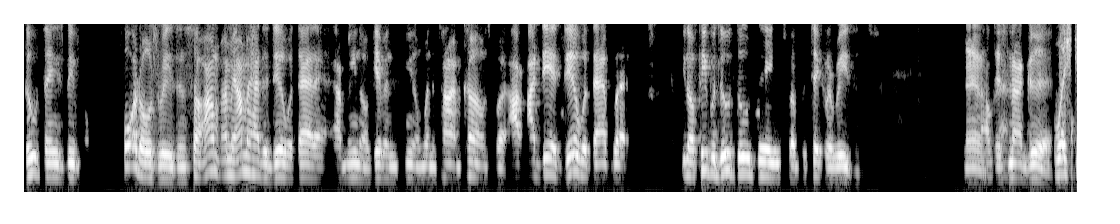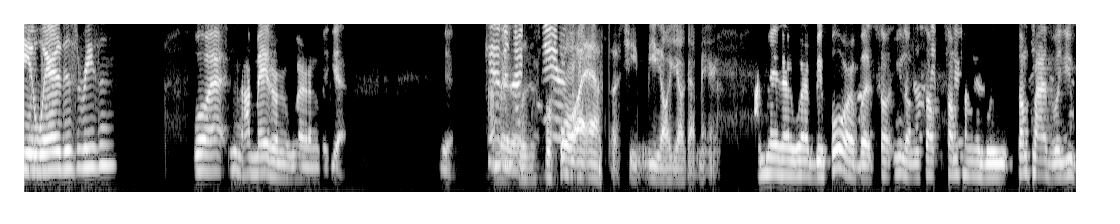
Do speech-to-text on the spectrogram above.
do things be- for those reasons. So I'm, I mean, I'm gonna have to deal with that. I mean, you know, given you know when the time comes, but I, I did deal with that. But you know, people do do things for particular reasons, and Okay. it's not good. Was she aware of this reason? Well, I, you know, I made her aware of it. Yes, Kevin, made are it- Was this before or after she y'all y'all got married? I made her aware before. But so you know, some, sometimes when sometimes when you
